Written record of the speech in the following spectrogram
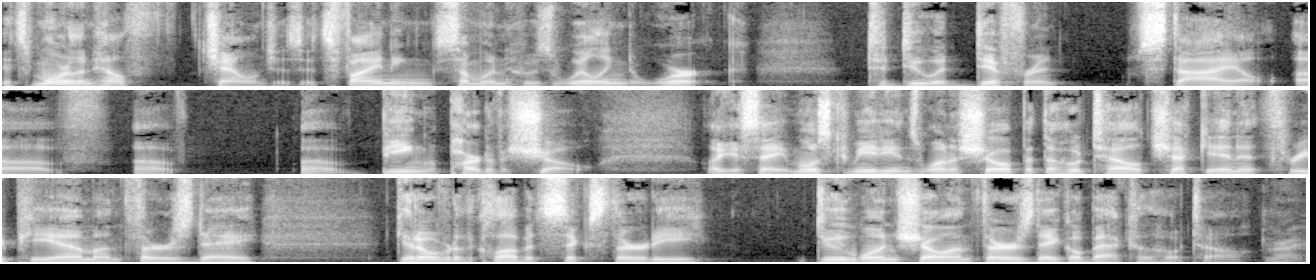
it's more than health challenges. It's finding someone who's willing to work to do a different style of of of being a part of a show. Like I say, most comedians want to show up at the hotel, check in at 3 p.m. on Thursday, get over to the club at 6:30, do one show on Thursday, go back to the hotel. Right.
